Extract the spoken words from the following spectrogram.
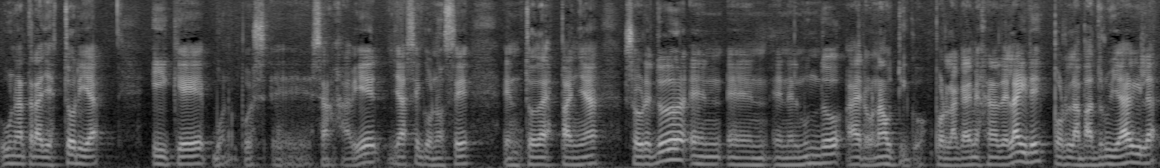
una trayectoria y que bueno, pues, San Javier ya se conoce en toda España, sobre todo en, el mundo aeronáutico, por la Academia General del Aire, por la Patrulla Águila.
